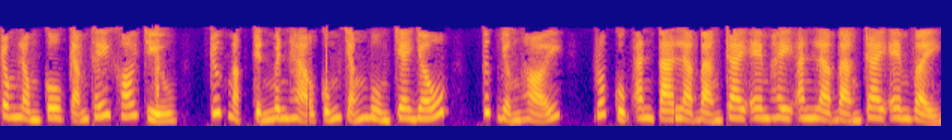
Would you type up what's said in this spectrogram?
trong lòng cô cảm thấy khó chịu, trước mặt Trịnh Minh Hạo cũng chẳng buồn che giấu, tức giận hỏi, rốt cuộc anh ta là bạn trai em hay anh là bạn trai em vậy,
